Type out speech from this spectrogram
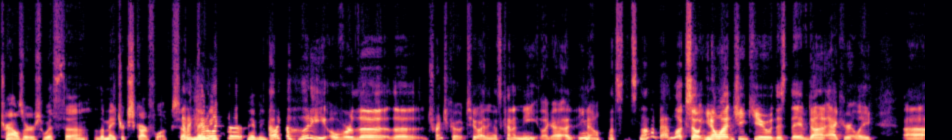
trousers with uh, the matrix scarf look. So and I maybe, like the maybe I like the hoodie over the the trench coat too. I think that's kind of neat. Like I, I, you know, that's it's not a bad look. So you know what, GQ, this they've done it accurately. Uh,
